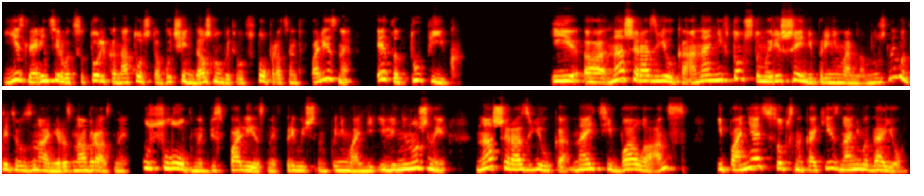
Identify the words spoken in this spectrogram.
если ориентироваться только на то, что обучение должно быть вот 100% полезное, это тупик. И э, наша развилка, она не в том, что мы решения принимаем, нам нужны вот эти вот знания разнообразные, условно бесполезные в привычном понимании или не нужны. Наша развилка – найти баланс и понять, собственно, какие знания мы даем.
